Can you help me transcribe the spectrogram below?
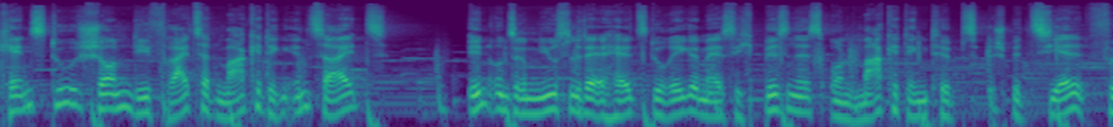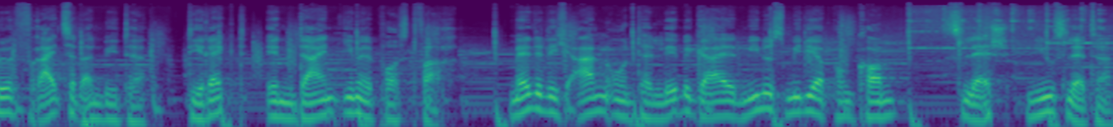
Kennst du schon die Freizeit Marketing Insights? In unserem Newsletter erhältst du regelmäßig Business- und Marketing-Tipps speziell für Freizeitanbieter direkt in dein E-Mail-Postfach. Melde dich an unter lebegeil-media.com/newsletter.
